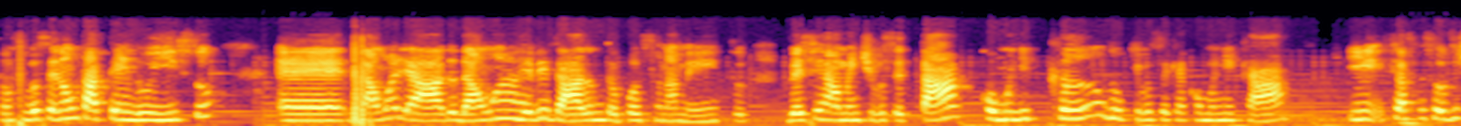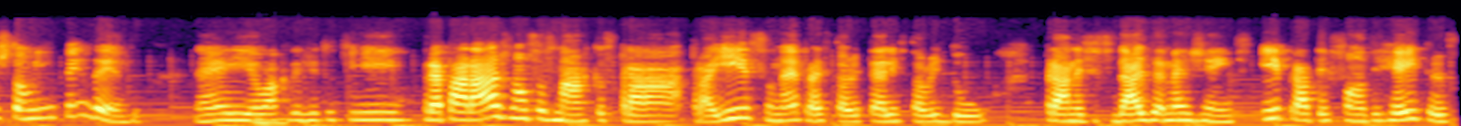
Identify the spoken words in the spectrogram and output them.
Então, se você não está tendo isso, é, dá uma olhada, dá uma revisada no teu posicionamento, ver se realmente você está comunicando o que você quer comunicar e se as pessoas estão entendendo. Né? E eu uhum. acredito que preparar as nossas marcas para isso, né, para storytelling, story do, para necessidades emergentes e para ter fãs e haters,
